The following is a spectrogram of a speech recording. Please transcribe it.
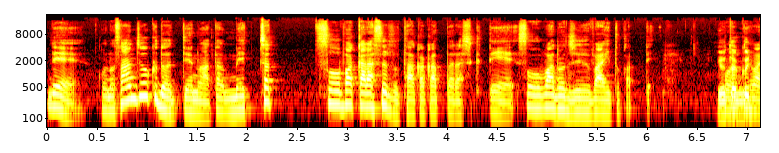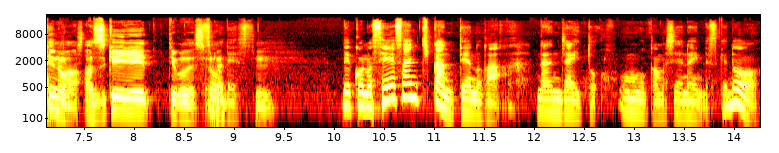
でこの30億ドルっていうのは多分めっちゃ相場からすると高かったらしくて相場の10倍とかって。予託っていうのは預け入れっていうことですよねそうですんでこの生産期間っていうのがなんじゃいと思うかもしれないんですけど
